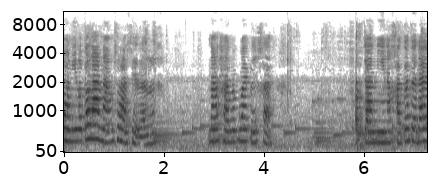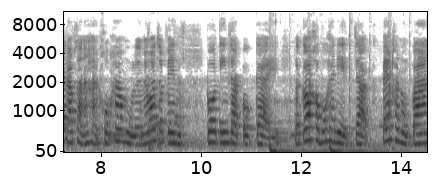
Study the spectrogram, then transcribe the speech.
ตอนนี้เราก็ราดน้ำสลัดเสร็จแล้วนะน่าทานมากๆเลยค่ะ จานนี้นะคะก็จะได้รับสารอาหารครบ 5 หมู่เลย ไม่ว่าจะเป็นโปรตีนจากอกไก่ แล้วก็คาร์โบไฮเดรตจากแป้งขนมปัง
